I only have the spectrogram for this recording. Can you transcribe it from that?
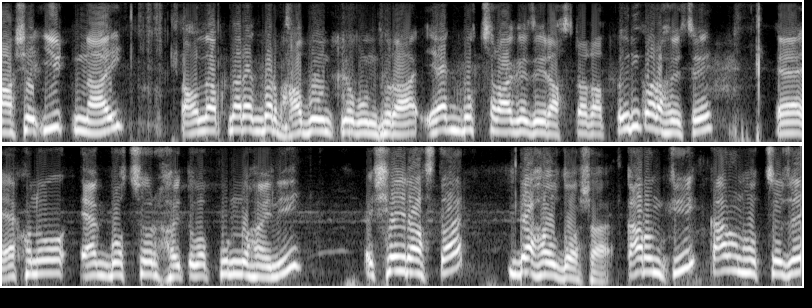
পাশে ইট নাই। তাহলে আপনারা একবার ভাবুন প্রিয় বন্ধুরা, এক বছর আগে যে রাস্তাটা তৈরি করা হয়েছে এখনও এক বছর হয়তো বা পূর্ণ হয়নি, সেই রাস্তার বেহাল দশা। কারণ কি? কারণ হচ্ছে যে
